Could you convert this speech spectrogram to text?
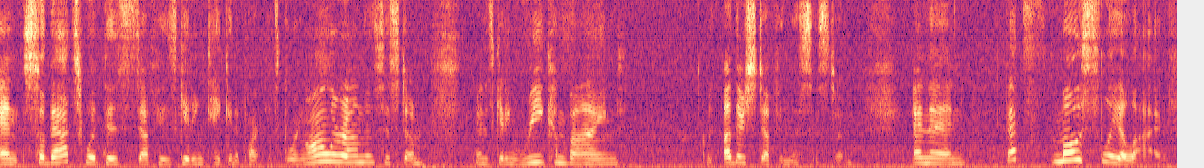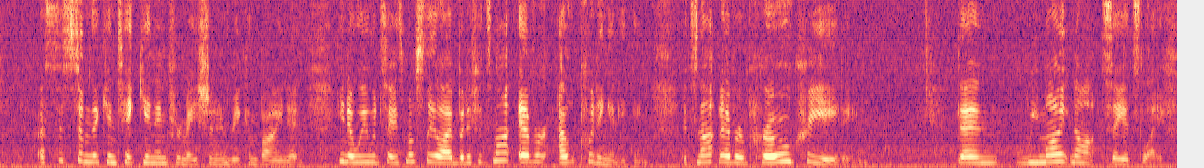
and so that's what this stuff is getting taken apart. It's going all around the system and it's getting recombined with other stuff in the system. And then that's mostly alive. A system that can take in information and recombine it, you know, we would say it's mostly alive, but if it's not ever outputting anything, it's not ever procreating, then we might not say it's life.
